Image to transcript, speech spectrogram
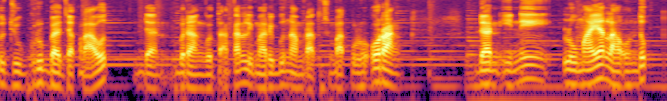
7 grup bajak laut dan beranggotakan 5640 orang. Dan ini lumayan lah untuk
